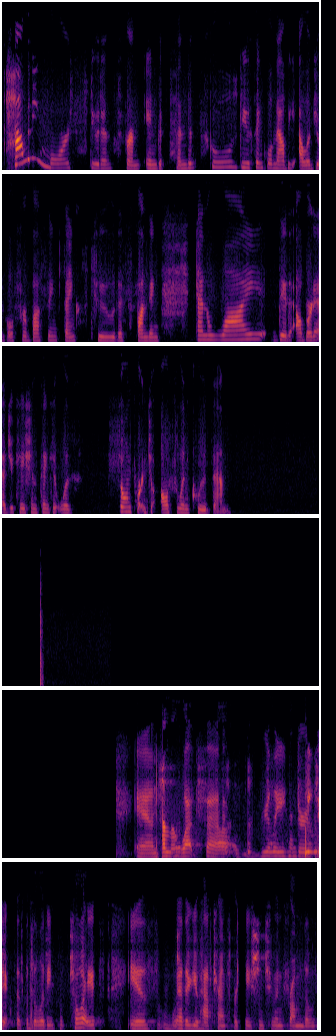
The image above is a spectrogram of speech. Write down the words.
how many more students from independent schools do you think will now be eligible for busing thanks to this funding? And why did Alberta Education think it was so important to also include them? And Hello. what uh, really hinders the accessibility to choice is whether you have transportation to and from those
